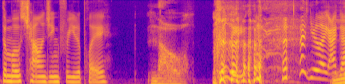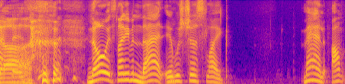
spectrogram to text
the most challenging for you to play? no Really? You're like, I got this. no, it's not even that. It was just like, man, I'm,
